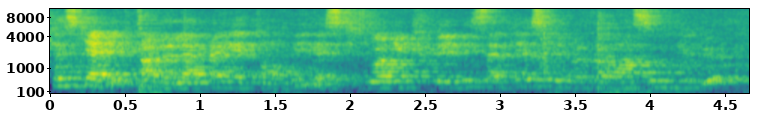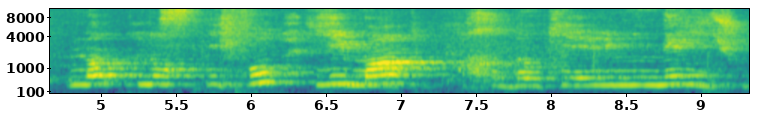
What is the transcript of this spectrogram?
Qu'est-ce qui arrive quand le lapin est tombé? Est-ce qu'il doit récupérer sa pièce et recommencer au début? Non, non, il faut, il est mort, donc il est éliminé, il joue.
